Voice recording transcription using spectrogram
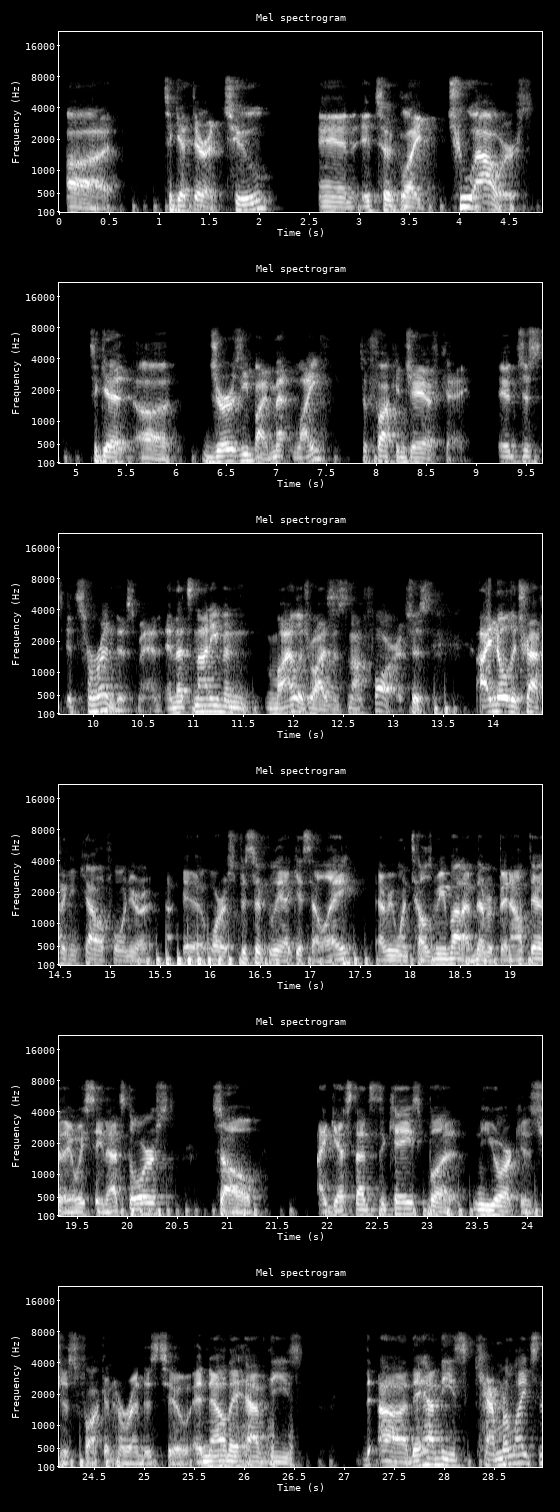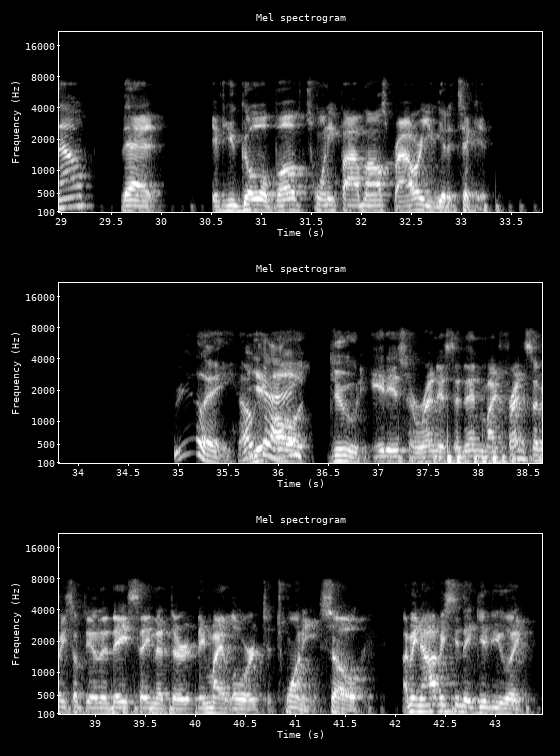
uh, to get there at two, and it took like two hours to get uh, Jersey by MetLife to fucking JFK. It just it's horrendous, man. And that's not even mileage wise. It's not far. It's just I know the traffic in California, uh, or specifically, I guess LA. Everyone tells me about. It. I've never been out there. They always say that's the worst. So I guess that's the case. But New York is just fucking horrendous too. And now they have these, uh, they have these camera lights now that if you go above 25 miles per hour, you get a ticket. Really? Okay. Yeah, oh, dude, it is horrendous. And then my friend sent me something the other day saying that they're they might lower it to 20. So I mean, obviously they give you like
